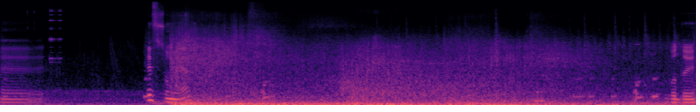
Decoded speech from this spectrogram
Yy, ty w sumie buduj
